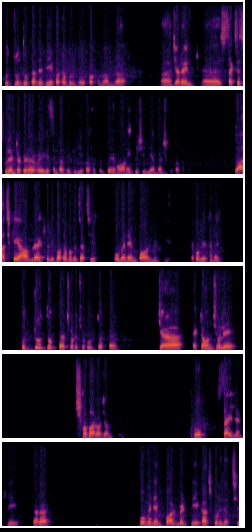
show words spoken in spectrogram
ক্ষুদ্র উদ্যোক্তাদের নিয়ে কথা বলব, কখনো আমরা যারা সাকসেসফুল এন্টারপ্রেনার হয়ে গেছেন, তাদেরকে নিয়ে কথা বলব। এবং অনেক বিষয় নিয়ে আমরা আসলে কথা বলব। তো আজকে আমরা অ্যাকচুয়ালি কথা বলতে চাচ্ছি ওমেন এম্পাওয়ারমেন্ট নিয়ে। এবং এখানে ক্ষুদ্র উদ্যোক্তা, ছোট ছোট উদ্যোক্তা, যারা একটা অঞ্চলে সবার অজান্তে খুব সাইলেন্টলি তারা ওমেন এম্পাওয়ারমেন্ট নিয়ে কাজ করে যাচ্ছে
